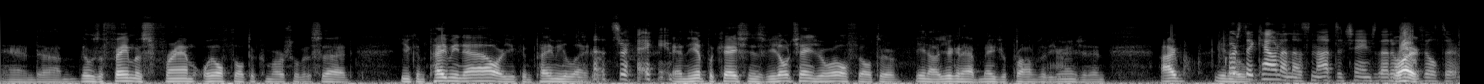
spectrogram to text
And um, there was a famous Fram oil filter commercial that said, "You can pay me now, or you can pay me later." That's right. and the implication is, if you don't change your oil filter, you know, you're going to have major problems with your engine. And I, you of course, know, they count on us not to change that oil Right. filter.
